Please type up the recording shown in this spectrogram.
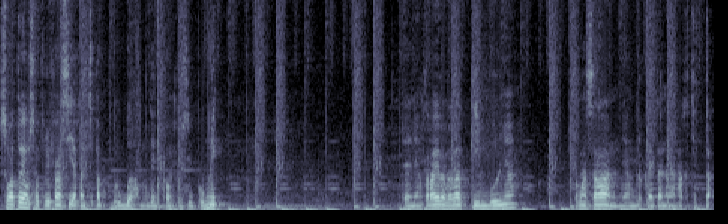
Suatu yang bersifat privasi akan cepat berubah menjadi konsumsi publik. Dan yang terakhir adalah timbulnya permasalahan yang berkaitan dengan hak cipta.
